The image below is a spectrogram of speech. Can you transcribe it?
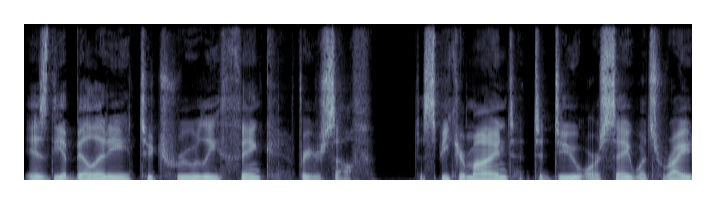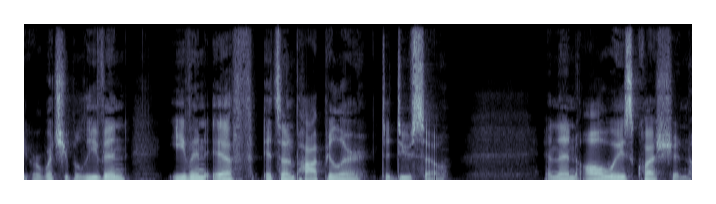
is the ability to truly think for yourself, to speak your mind, to do or say what's right or what you believe in, even if it's unpopular to do so. And then always question,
